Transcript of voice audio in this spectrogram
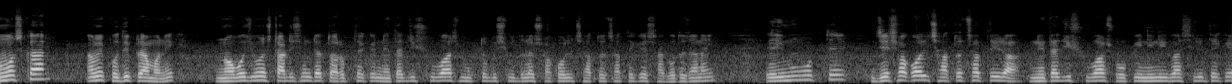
নমস্কার, আমি প্রদীপ প্রামাণিক নবজীবন স্টাডি সেন্টার তরফ থেকে নেতাজি সুভাষ মুক্ত বিশ্ববিদ্যালয়ের সকল ছাত্রছাত্রীকে স্বাগত জানাই। এই মুহূর্তে যে সকল ছাত্রছাত্রীরা নেতাজি সুভাষ ওপেন ইউনিভার্সিটি থেকে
